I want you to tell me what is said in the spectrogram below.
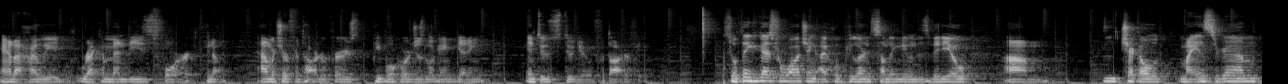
And I highly recommend these for, you know, amateur photographers, people who are just looking at getting into studio photography. So thank you guys for watching. I hope you learned something new in this video. Um, check out my Instagram,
